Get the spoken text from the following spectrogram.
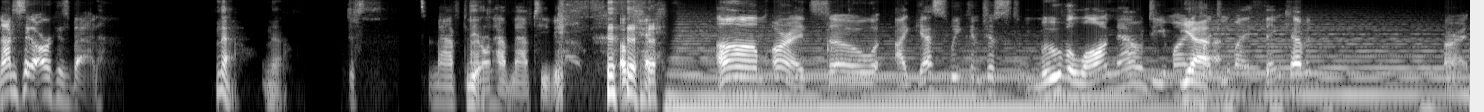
Not to say the Arca is bad. No. No. Just MAV. Yeah. I don't have MAV TV. okay. um. All right. So I guess we can just move along now. Do you mind Yeah. if I do my thing, Kevin? All right.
